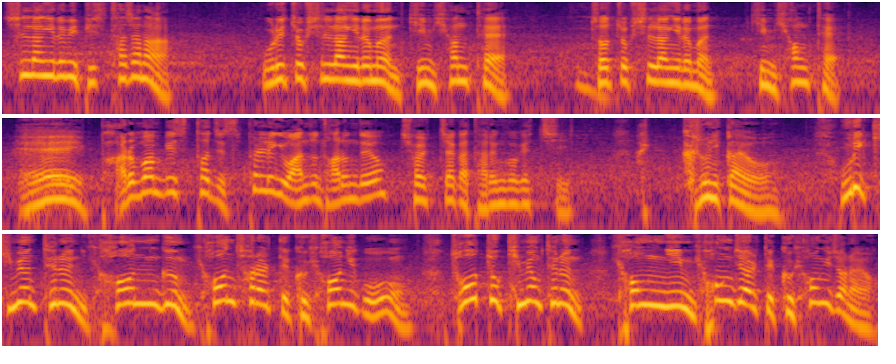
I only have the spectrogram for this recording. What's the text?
신랑 이름이 비슷하잖아. 우리 쪽 신랑 이름은 김현태. 저쪽 신랑 이름은 김형태. 에이, 발음만 비슷하지 스펠링이 완전 다른데요? 철자가 다른 거겠지. 아, 그러니까요. 우리 김현태는 현금, 현찰할 때 그 현이고 저쪽 김형태는 형님, 형제 할 때 그 형이잖아요.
